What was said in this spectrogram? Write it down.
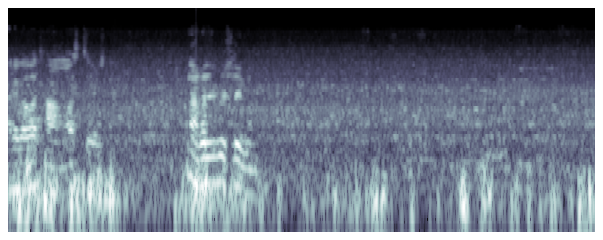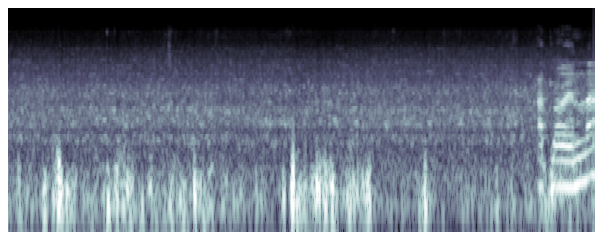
আরে বাবা থাম আসতে না বাড়ির বেশ লাগবে না। হাত লড়েন না?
